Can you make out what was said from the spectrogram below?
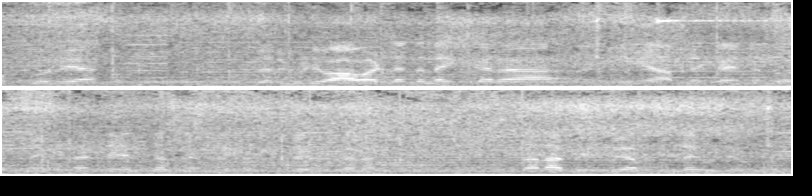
स्टॉप करूया. जर व्हिडिओ आवडला तर लाईक करा आणि आपल्या चॅनलवर नवीन असेल तर नक्की सबस्क्राईब करा. चला भेटूया पुढल्या व्हिडिओमध्ये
